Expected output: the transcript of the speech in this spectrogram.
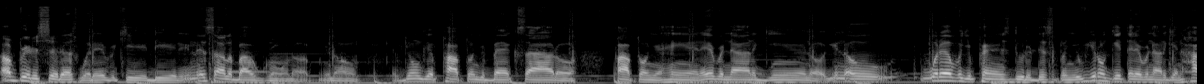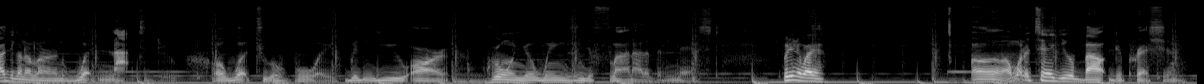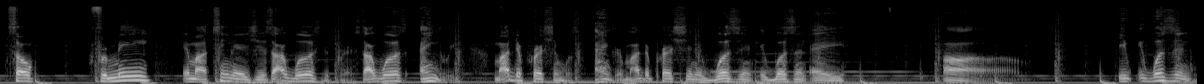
I'm pretty sure that's what every kid did. And it's all about growing up. You know, if you don't get popped on your backside or popped on your hand every now and again, or, you know, whatever your parents do to discipline you, if you don't get that every now and again, how are you going to learn what not to do or what to avoid when you are growing your wings and you're flying out of the nest? But anyway, uh, I want to tell you about depression. So, for me, in my teenage years, I was depressed. I was angry. My depression was anger. My depression, it wasn't, it wasn't a, uh, it, it wasn't,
